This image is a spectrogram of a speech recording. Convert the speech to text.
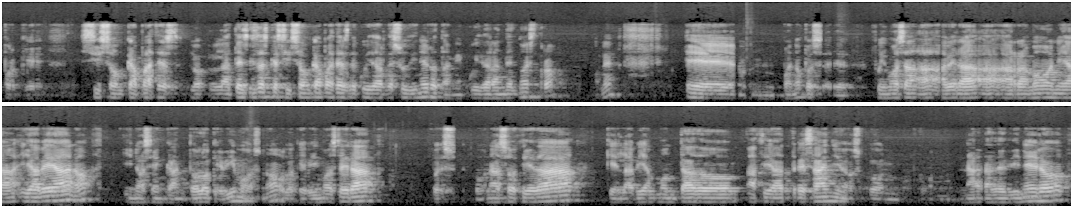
porque si son capaces, la tesis es que si son capaces de cuidar de su dinero, también cuidarán del nuestro. Eh, bueno, pues eh, fuimos a, ver a, Ramón y a, y a Bea, ¿no? Y nos encantó lo que vimos, ¿no? Lo que vimos era pues una sociedad que la habían montado hacía tres años con, con nada de dinero,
